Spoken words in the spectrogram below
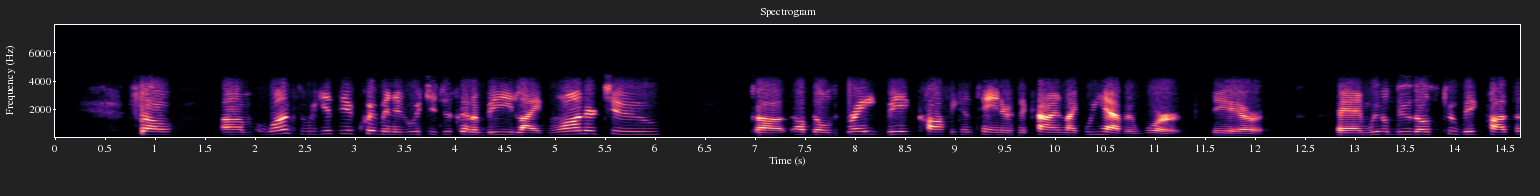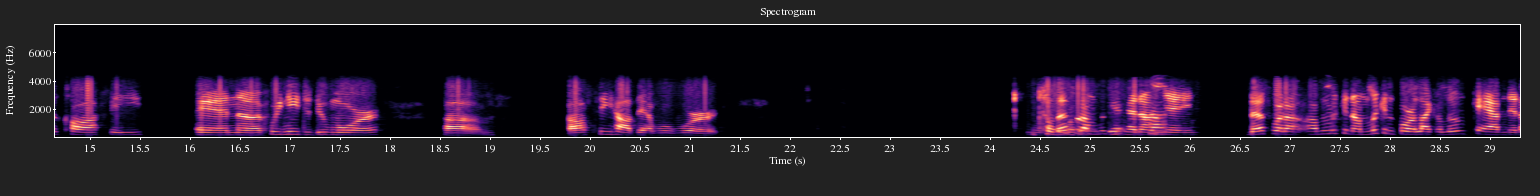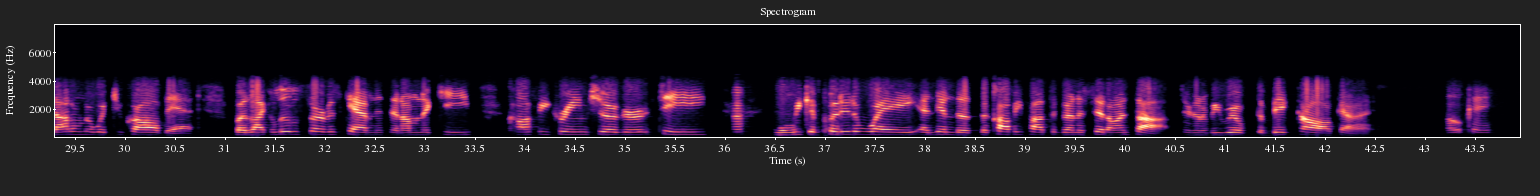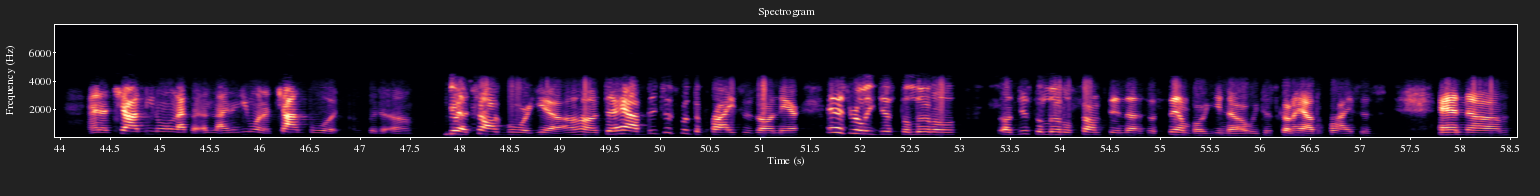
So um, once we get the equipment, in which is just going to be like one or two uh, of those great big coffee containers, the kind like we have at work there, and we'll do those two big pots of coffee. And uh, if we need to do more, um, I'll see how that will work. So that's what I'm looking at, Onye. That's what I, I'm looking. I'm looking for like a little cabinet. I don't know what you call that, but like a little service cabinet that I'm gonna keep coffee, cream, sugar, tea, Huh. and we can put it away. And then the the coffee pots are gonna sit on top. They're gonna be real, the big tall kind. Okay. And a chalk, you know, like a like you want a chalkboard with a. Uh, Yeah, chalkboard. Yeah, uh huh. To have to just put the prices on there, and it's really just a little, uh, just a little something as a symbol. You know, we're just gonna have the prices, and um,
